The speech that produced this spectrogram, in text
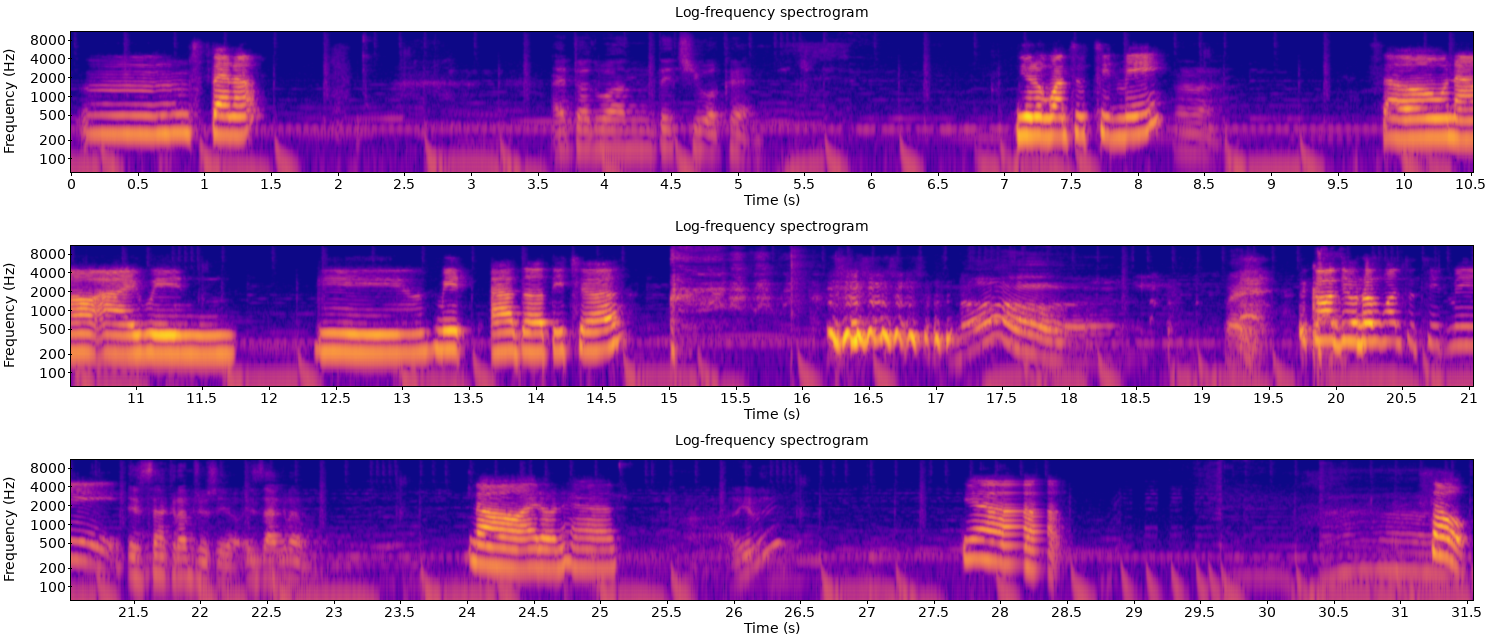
um, stand up. I don't want to teach you again. You don't want to teach me. Ah. So now I will give meet other teacher. No. Wait god, you don't want to teach me. Instagram, Jusio. Oh, Instagram. No, I don't have. Uh, really? Yeah. Ah. So,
